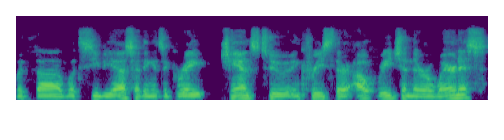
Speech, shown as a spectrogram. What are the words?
with uh, with CBS. I think it's a great chance to increase their outreach and their awareness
